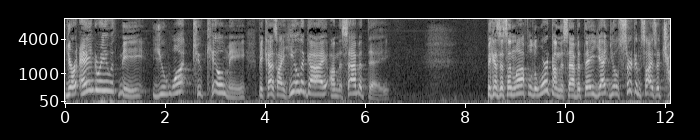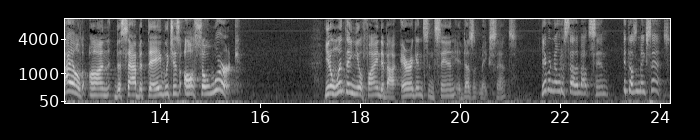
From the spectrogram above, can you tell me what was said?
You're angry with me. You want to kill me because I healed a guy on the Sabbath day. Because it's unlawful to work on the Sabbath day, yet you'll circumcise a child on the Sabbath day, which is also work. You know, one thing you'll find about arrogance and sin, it doesn't make sense. You ever notice that about sin? It doesn't make sense.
